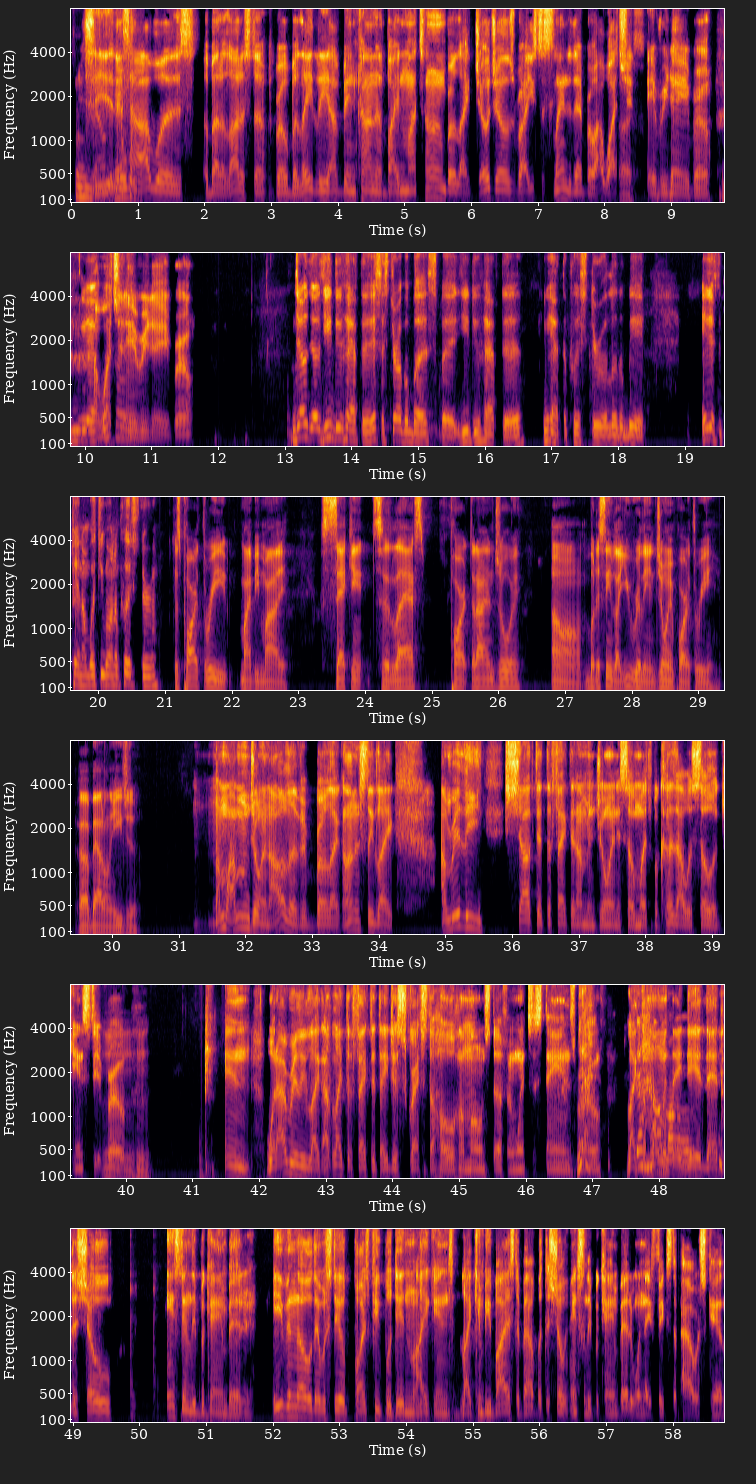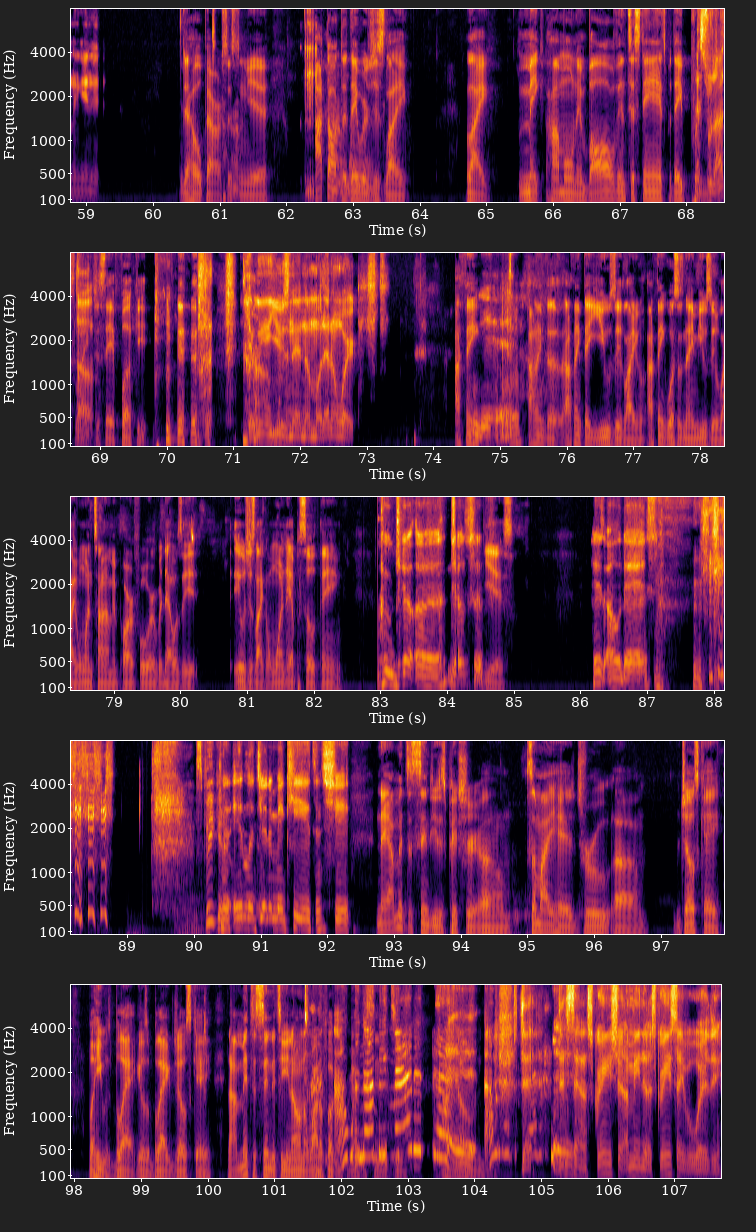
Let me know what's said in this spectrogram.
you See, know, that's how I was about a lot of stuff, bro. But lately, I've been kind of biting my tongue, bro. Like JoJo's, bro. I used to slander that, bro. I watch Us. it every day, bro. yeah, I watch it every day, bro. JoJo's, you do have to. It's a struggle bus, but you do have to. You have to push through a little bit. It just depends on what you want to push through. Because part three might be my second to last part that I enjoy. Um, but it seems like you really enjoying part three, uh, Battle in Egypt. I'm I'm enjoying all of it, bro. Like honestly, like I'm really shocked at the fact that I'm enjoying it so much because I was so against it, bro. Mhm. And what I really like, I like the fact that they just scratched the whole Hamon stuff and went to stands, bro. like The the moment they did that, the show instantly became better. Even though there were still parts people didn't like and like can be biased about, but the show instantly became better when they fixed the power scaling in it. That whole power system, yeah. I thought that they were just like, like make Hamon evolve into stance, but they pretty That's much what I just, like, thought. just said fuck it. Yeah, we ain't using that no more. That don't work. I think Yeah. I think the I think they used it like I think what's his name used it like one time in part four, but that was it. It was just like a one episode thing. Who jo- uh Joseph? Yes. His old ass. Speaking of the illegitimate kids and shit. Nay, I meant to send you this picture. Um somebody had drew um Josuke, but he was black. It was a black Josuke. And I meant to send it to you, and I don't know why the fuck I, I forgot would not be it to you. mad at that. I I, know. would not That that that. sounds screenshot. I mean, uh, screensaver worthy.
